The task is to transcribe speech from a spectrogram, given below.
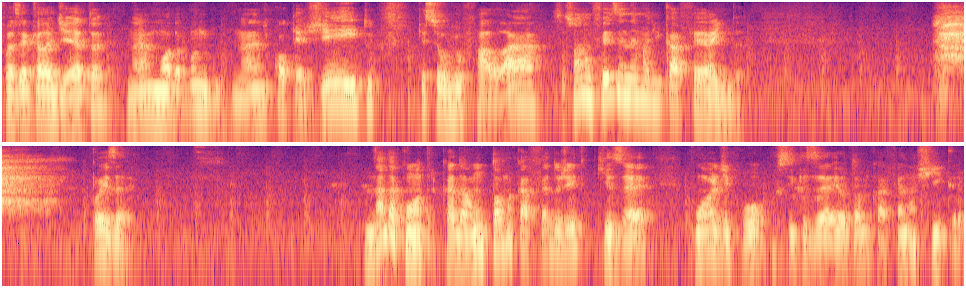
fazer aquela dieta, né, moda bangu, né, de qualquer jeito, que você ouviu falar, você só não fez enema de café ainda. Pois é. Nada contra, cada um toma café do jeito que quiser, com óleo de coco, se quiser, eu tomo café na xícara.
